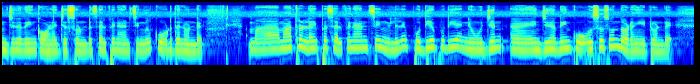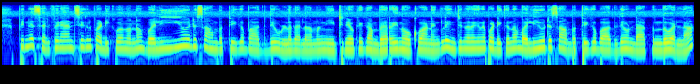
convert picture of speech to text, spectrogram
എഞ്ചിനീയറിംഗ് കോളേജസ് ഉണ്ട്. സെൽഫ് ഫിനാൻസിങ്ങിൽ കൂടുതലുണ്ട്. മാത്രമല്ല ഇപ്പോൾ സെൽഫ് ഫിനാൻസിങ്ങിൽ പുതിയ പുതിയ ന്യൂജൻ എൻജിനീയറിങ് കോഴ്സസും തുടങ്ങിയിട്ടുണ്ട്. പിന്നെ സെൽഫ് ഫിനാൻസിങ്ങിൽ പഠിക്കുക എന്ന് പറഞ്ഞാൽ വലിയൊരു സാമ്പത്തിക ബാധ്യത ഉള്ളതല്ല. നമ്മൾ നീറ്റിനെയൊക്കെ കമ്പയർ ചെയ്ത് നോക്കുകയാണെങ്കിൽ എഞ്ചിനീയറിങ്ങിന് പഠിക്കുന്ന വലിയൊരു സാമ്പത്തിക ബാധ്യത ഉണ്ടാക്കുന്നതുമല്ല.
